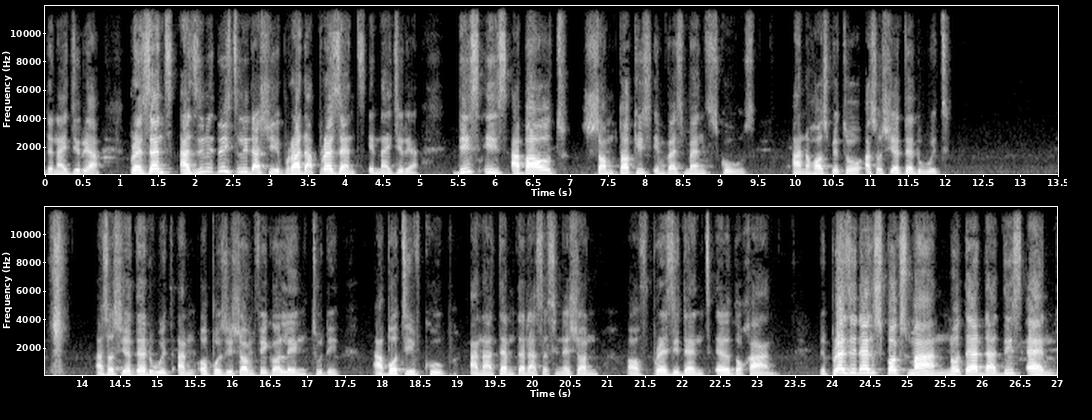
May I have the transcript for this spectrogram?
the Nigeria present as its leadership rather present in Nigeria. This is about some Turkish investment schools and hospital associated with associated with an opposition figure linked to the abortive coup and attempted assassination of President Erdogan. The president's spokesman noted that this end,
